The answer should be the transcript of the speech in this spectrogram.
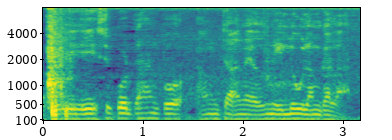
Kasi suportahan po ang channel ni Lulang Gala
